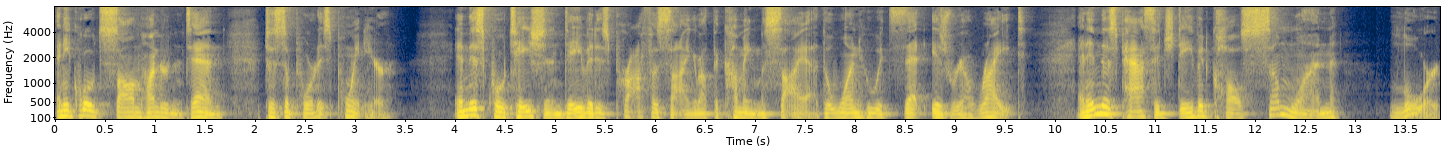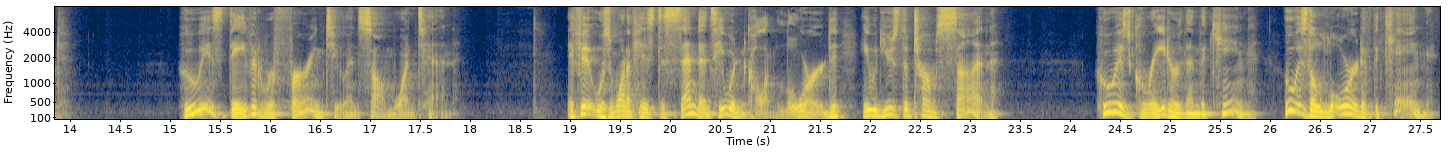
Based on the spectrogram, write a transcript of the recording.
And he quotes Psalm 110 to support his point here. In this quotation, David is prophesying about the coming Messiah, the one who would set Israel right. And in this passage, David calls someone Lord. Who is David referring to in Psalm 110? If it was one of his descendants, he wouldn't call him Lord, he would use the term son. Who is greater than the king? Who is the Lord of the king?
